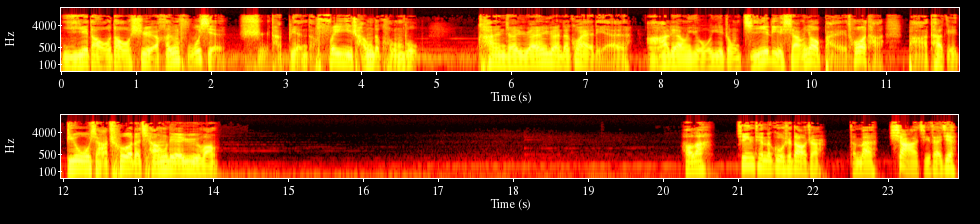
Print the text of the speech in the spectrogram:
一道道血痕浮现，使他变得非常的恐怖。看着圆圆的怪脸。阿亮有一种极力想要摆脱他，把他给丢下车的强烈欲望。好了，今天的故事到这儿，咱们下集再见。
